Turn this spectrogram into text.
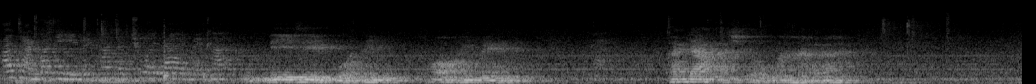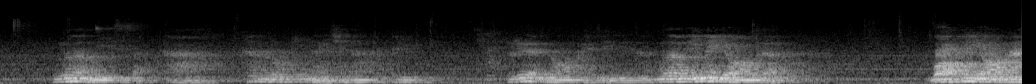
พระอาจารย์ว่าดีไหมคะจะช่วยได้ไหมคะดีสิบวชให้พ่อให้แม่ค่ะพระเจ้าอาโศกมหาราชเมื่อมีศรัทธาท่านรู้ที่ไหนชนะทุกที่ค่ะเลือดนองแผ่นดินเลยนะเมืองนี้ไม่ยอมเหรอบอกให้ยอมนะ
